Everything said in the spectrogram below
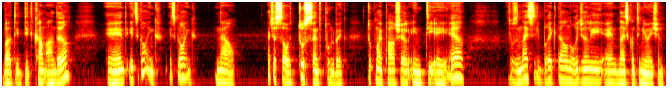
but it did come under and it's going, it's going. Now, I just saw a two cent pullback. Took my partial in TAL. It was a nice little breakdown originally and nice continuation.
